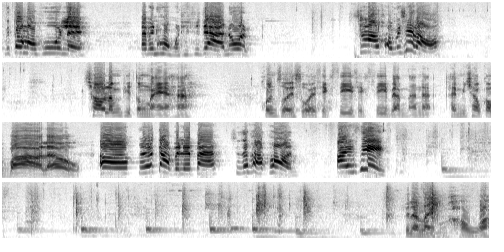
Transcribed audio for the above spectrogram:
ไม่ต้องมาพูดเลย ไปเป็นห่วงคนทิพธิดาโน่นชาวเขาไม่ใช่เหรอ ชอบแล้วมันผิดตรงไหนอะฮะ คนสวยๆเซ็กซี่เซ็กซี่แบบนั้นอะใครไม่ชอบก็บ้าแล้ว เอองั้นก็กลับไปเลยไปะฉันจะพักผ่อน ไปสิ เป็นอะไรของเขาวะ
